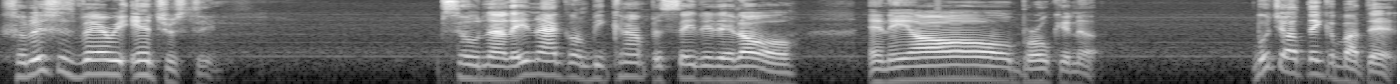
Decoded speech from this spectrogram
So this is very interesting. So now they're not going to be compensated at all, and they all broken up. What y'all think about that?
